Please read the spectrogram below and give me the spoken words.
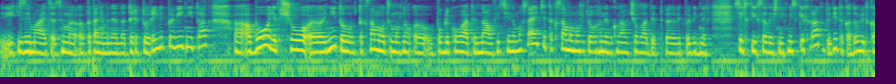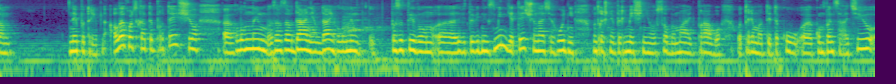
який займається цими питаннями на- території відповідній, так або якщо ні, то так само це можна опублікувати на офіційному сайті. Так само можуть органи виконавчої влади відповідних сільських селищних міських рад. і Тоді така довідка. Не потрібна, але хочу сказати про те, що е, головним за- завданням да, і головним позитивом е, відповідних змін є те, що на сьогодні внутрішньопереміщені особи мають право отримати таку е, компенсацію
